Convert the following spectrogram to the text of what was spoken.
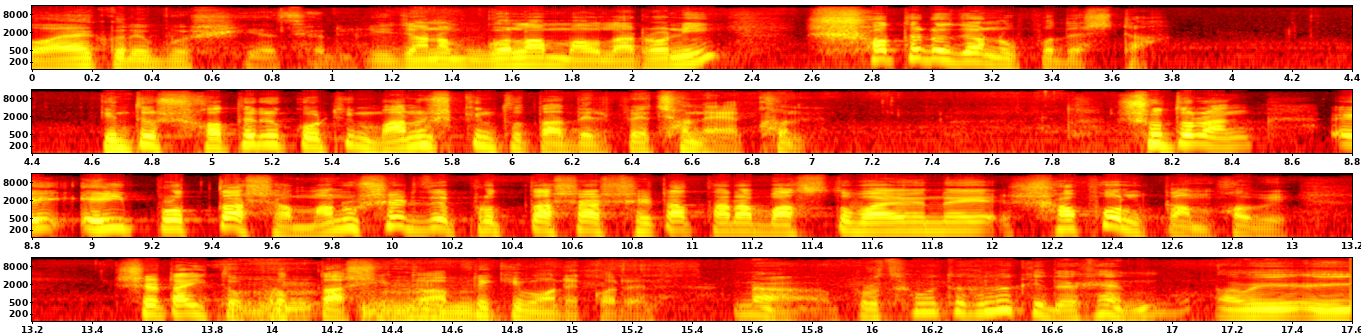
দয়া করে বসিয়েছেন। এই জনাব গোলাম মাওলা রনি সতেরো জন উপদেষ্টা, কিন্তু সতেরো কোটি মানুষ কিন্তু তাদের পেছনে এখন। সুতরাং এই এই প্রত্যাশা, মানুষের যে প্রত্যাশা, সেটা তারা বাস্তবায়নে সফল কাম হবে। সেটাই তো প্রত্যাশিত, আপনি কি মনে করেন? না, প্রথমত হলো কি, দেখেন, আমি এই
